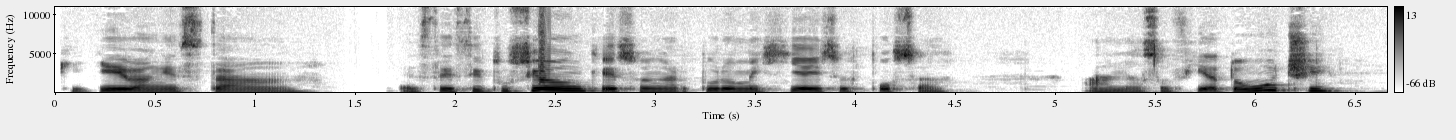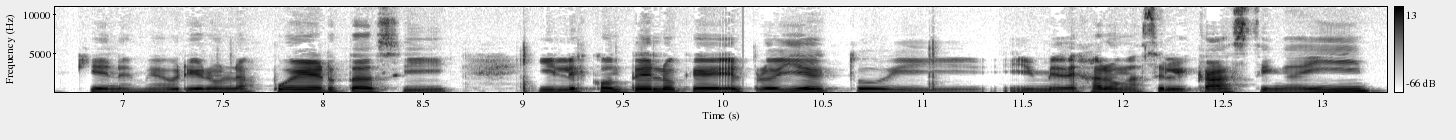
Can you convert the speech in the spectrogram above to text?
que llevan esta, esta institución, que son Arturo Mejía y su esposa Ana Sofía Toguchi, quienes me abrieron las puertas y, les conté lo que el proyecto y, me dejaron hacer el casting ahí.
